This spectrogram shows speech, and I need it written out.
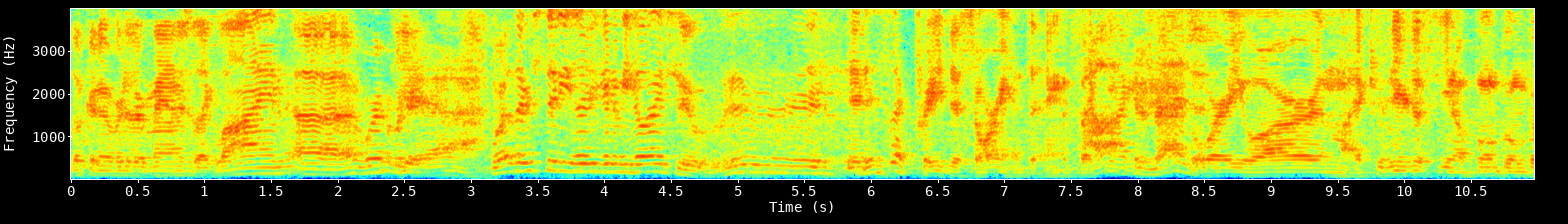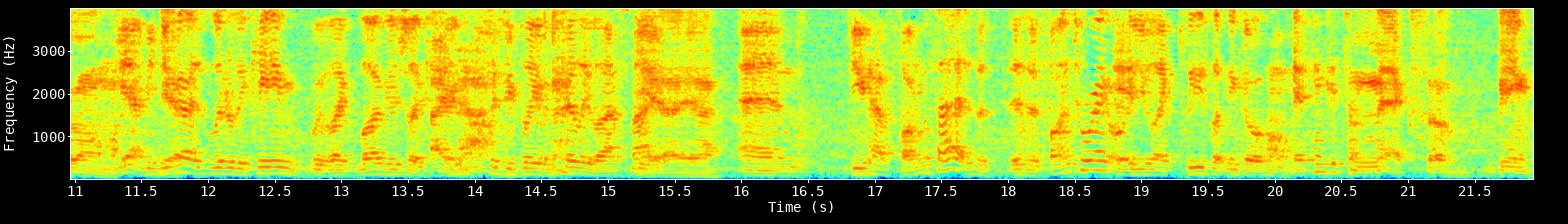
looking over to their manager like, "Line, uh, where, where, Yeah. what other cities are you going to be going to?" It is like pretty disorienting. It's like Ah, I you can can imagine. where you are and like, cause you're just you know boom boom boom. Yeah, I mean, you guys literally came with like luggage, like straight because you played in Philly last night. Yeah, yeah. And do you have fun with that? Is it is it fun touring, or are you like, please let me go home? I think it's a mix of being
